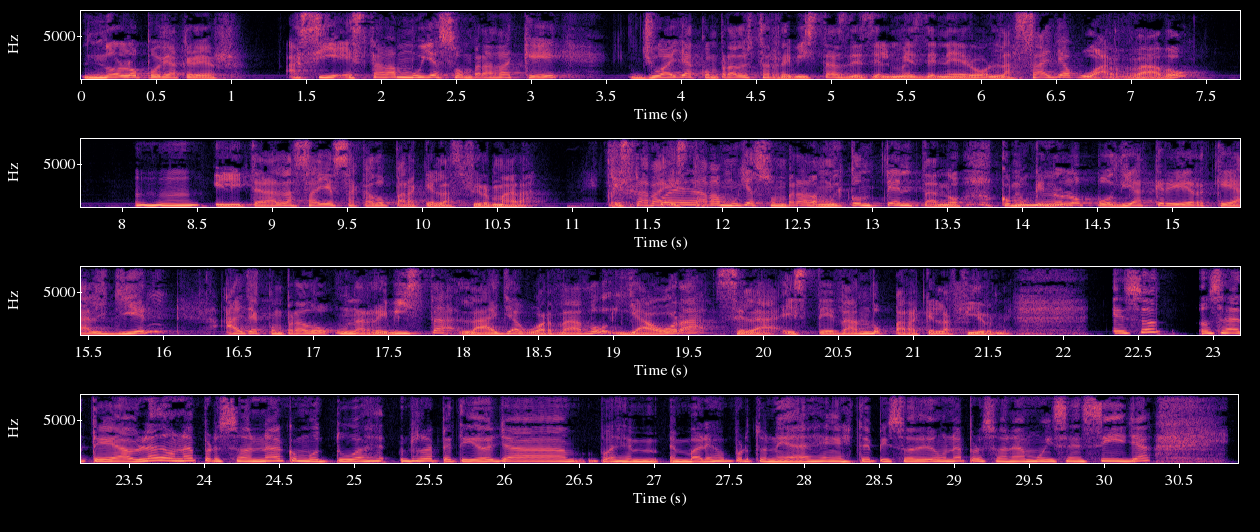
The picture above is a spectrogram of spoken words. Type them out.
No lo podía creer así estaba muy asombrada que yo haya comprado estas revistas desde el mes de enero, las haya guardado y literal las haya sacado para que las firmara. estaba, estaba muy asombrada, muy contenta, ¿no? Como que no lo podía creer que alguien haya comprado una revista, la haya guardado y ahora se la esté dando para que la firme. Eso, o sea, te habla de una persona, como tú has repetido ya pues, en, en varias oportunidades en este episodio, de una persona muy sencilla.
